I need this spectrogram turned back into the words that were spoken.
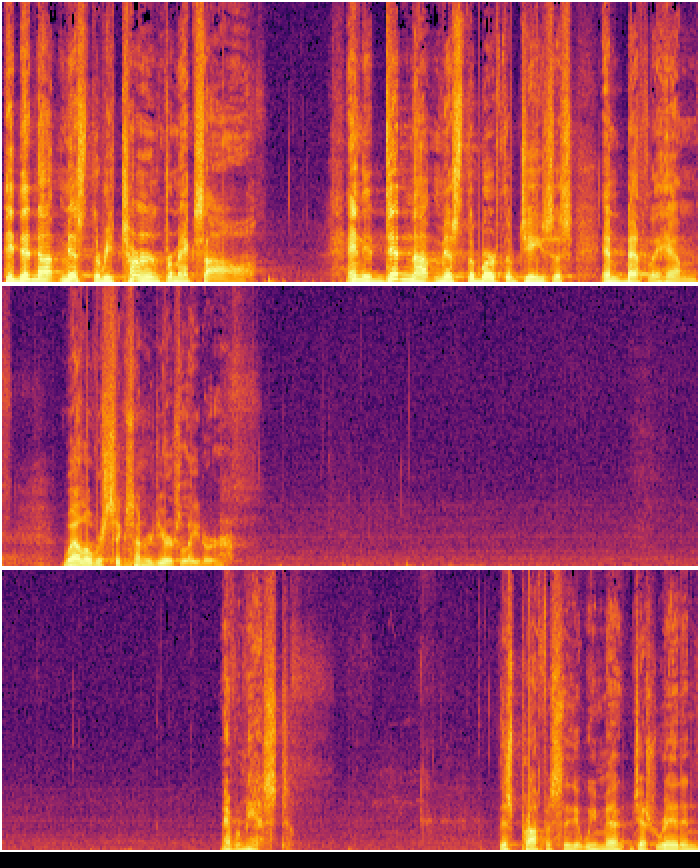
He did not miss the return from exile. And he did not miss the birth of Jesus in Bethlehem well over 600 years later. Never missed. This prophecy that we met, just read in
